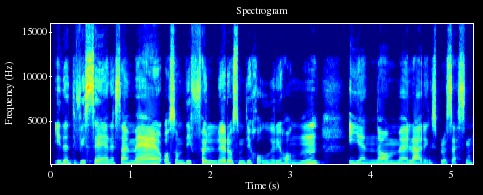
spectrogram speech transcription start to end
identifisere seg med, og som de følger, og som de holder i hånden gjennom læringsprosessen.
